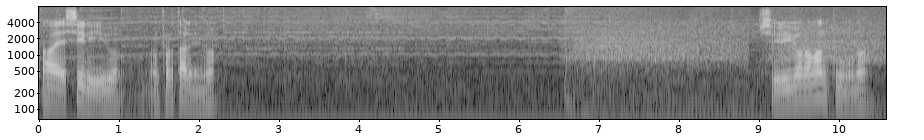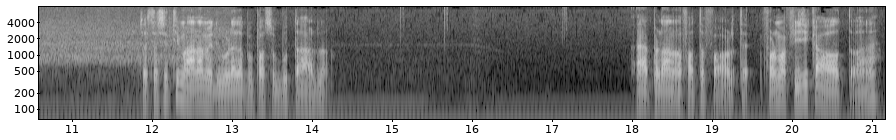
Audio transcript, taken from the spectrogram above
Vabbè, Sirigu, lo porteremo. Sirigo 91 Cioè sta settimana mi dura Dopo posso buttarlo Eh però non ho fatto forte Forma fisica 8 eh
